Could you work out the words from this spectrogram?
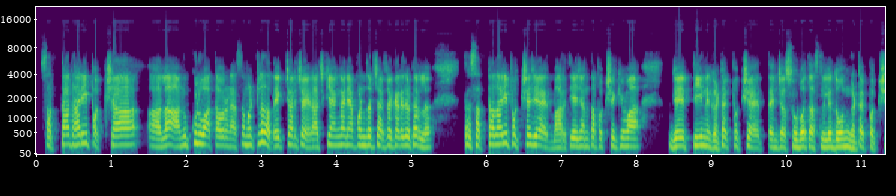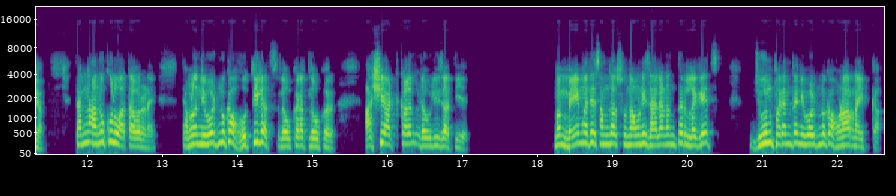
सत्ताधारी पक्षाला अनुकूल वातावरण आहे असं म्हटलं जातं. एक चर्चा आहे. राजकीय अंगाने आपण जर चर्चा करायचं ठरलं तर सत्ताधारी पक्ष जे आहेत भारतीय जनता पक्ष किंवा जे तीन घटक पक्ष आहेत त्यांच्यासोबत असलेले दोन घटक पक्ष त्यांना अनुकूल वातावरण आहे. त्यामुळे निवडणुका होतीलच लवकरात लवकर अशी अटकळ घडवली जातीये. मग मे मध्ये समजा सुनावणी झाल्यानंतर लगेच जून पर्यंत निवडणुका होणार नाहीत का?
